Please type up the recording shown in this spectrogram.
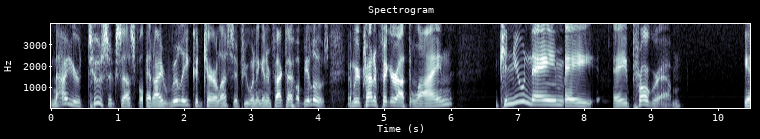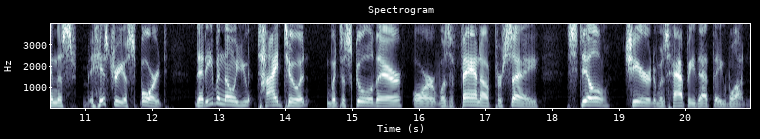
Now you're too successful, and I really could care less if you win again. In fact, I hope you lose. And we were trying to figure out the line. Can you name a a program in the history of sport that even though you tied to it, went to school there, or was a fan of per se, still cheered and was happy that they won?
